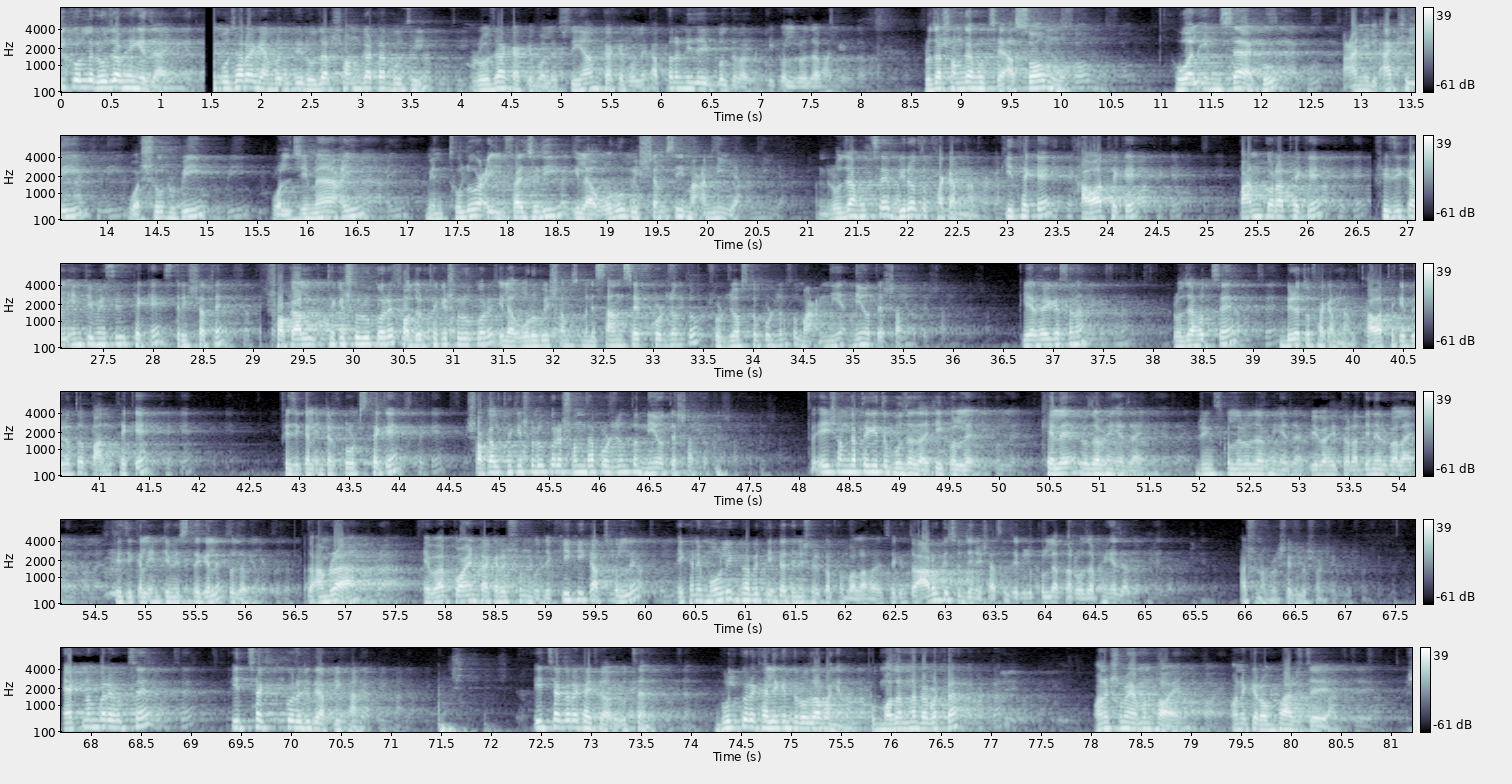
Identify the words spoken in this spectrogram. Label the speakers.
Speaker 1: কি করলে রোজা ভেঙে যায়? বোঝার আগে আমরা যদি রোজার সংজ্ঞাটা বুঝি, রোজা কাকে বলে, সিয়াম কাকে বলে, আপনারা নিজেই বলতে পারবেন কি করলে রোজা ভাঙে। রোজার সংজ্ঞা হচ্ছে হুয়াল ইমসাকু আনিল আখিলি ওয়া শুরবি ওয়াল জিমাই মিন তুলুইল ফাজরি ইলা গুরুবিশ শামসি মা নিয়া মানে রোজা হচ্ছে বিরত থাকার নাম। কি থেকে? খাওয়া থেকে। পান করা থেকে ফিজিক্যাল ইন্টিমেসি থেকে স্ত্রীর সাথে, সকাল থেকে শুরু করে, ফজর থেকে শুরু করে, ইলা গরুবি শামস মানে সানসেট পর্যন্ত, সূর্যাস্ত পর্যন্ত নিয়তের সাথে। ক্লিয়ার হয়ে গেছে না? রোজা হচ্ছে বিরত থাকার নাম। খাওয়া থেকে বিরত, পান থেকে ফিজিক্যাল ইন্টারকোর্স থেকে, সকাল থেকে শুরু করে সন্ধ্যা পর্যন্ত নিয়তের সাথে। তো এই সংজ্ঞা থেকেই তো বোঝা যায়, কি করলে? খেলে রোজা ভেঙে যায় ড্রিঙ্কস করলে রোজা ভেঙে যায়, বিবাহিতরা দিনের বেলায় ফিজিক্যাল ইন্টিমেসিতে গেলে রোজা ভেঙে তো আমরা এবার পয়েন্ট আকারে শুনব যে কি কি কাজ করলে এখানে মৌলিকভাবে তিনটা জিনিসের কথা বলা হয়েছে, কিন্তু আরও কিছু জিনিস আছে যেগুলো করলে আপনার রোজা ভেঙে যাবে। আসুন আমরা সেগুলো শুনি। এক নম্বরে হচ্ছে ইচ্ছা করে যদি আপনি খান। ইচ্ছা করে খাইতে হবে, বুঝছেন? ভুল করে খাইলে কিন্তু রোজা ভাঙে না। খুব মজার না ব্যাপারটা? অনেক সময় এমন হয়, অনেকের অভ্যাস যে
